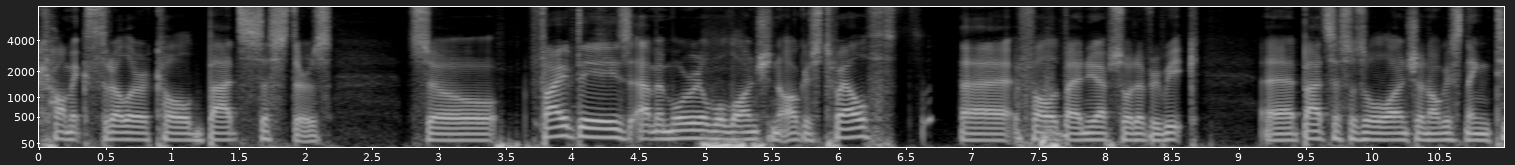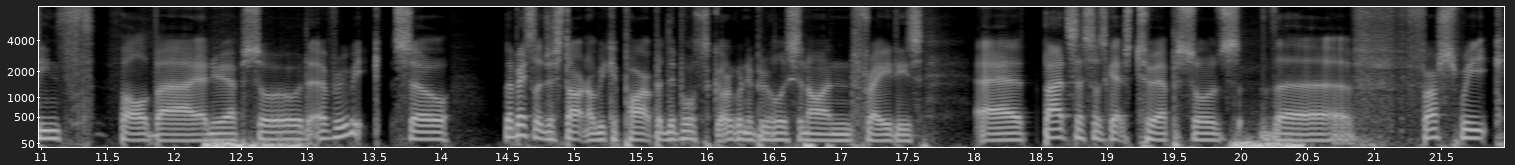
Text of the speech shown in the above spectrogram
comic thriller called Bad Sisters. So, Five Days at Memorial will launch on August 12th, uh, followed by a new episode every week. Uh, Bad Sisters will launch on August 19th, followed by a new episode every week. So they're basically just starting a week apart, but they both are going to be releasing on Fridays. Uh, Bad Sisters gets two episodes the first week,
